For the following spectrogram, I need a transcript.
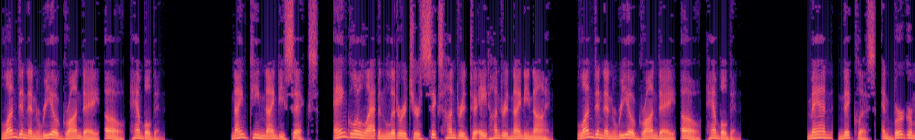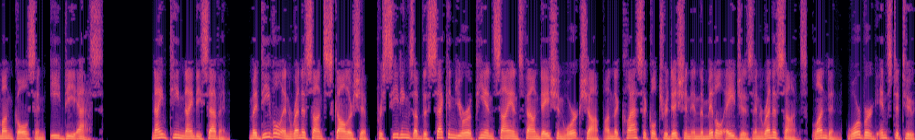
London and Rio Grande, O., Hambledon. 1996. Anglo-Latin Literature 600–899. London and Rio Grande, O., Hambledon. Mann, Nicholas, and Birger Munk Olsen, eds. 1997. Medieval and Renaissance Scholarship, Proceedings of the Second European Science Foundation Workshop on the Classical Tradition in the Middle Ages and Renaissance, London, Warburg Institute,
